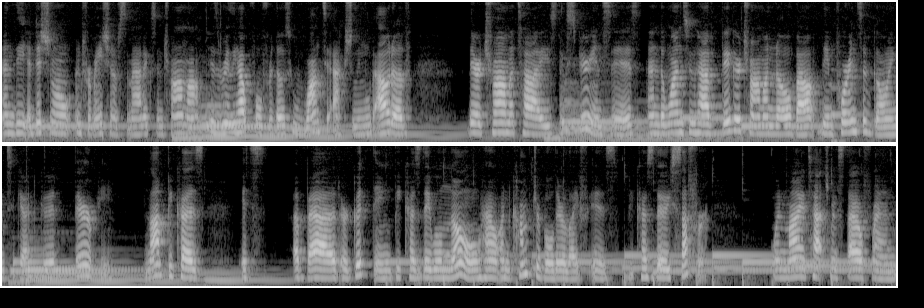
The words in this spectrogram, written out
and the additional information of somatics and trauma is really helpful for those who want to actually move out of their traumatized experiences, and the ones who have bigger trauma know about the importance of going to get good therapy. Not because it's a bad or good thing, because they will know how uncomfortable their life is, because they suffer. When my attachment style friend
